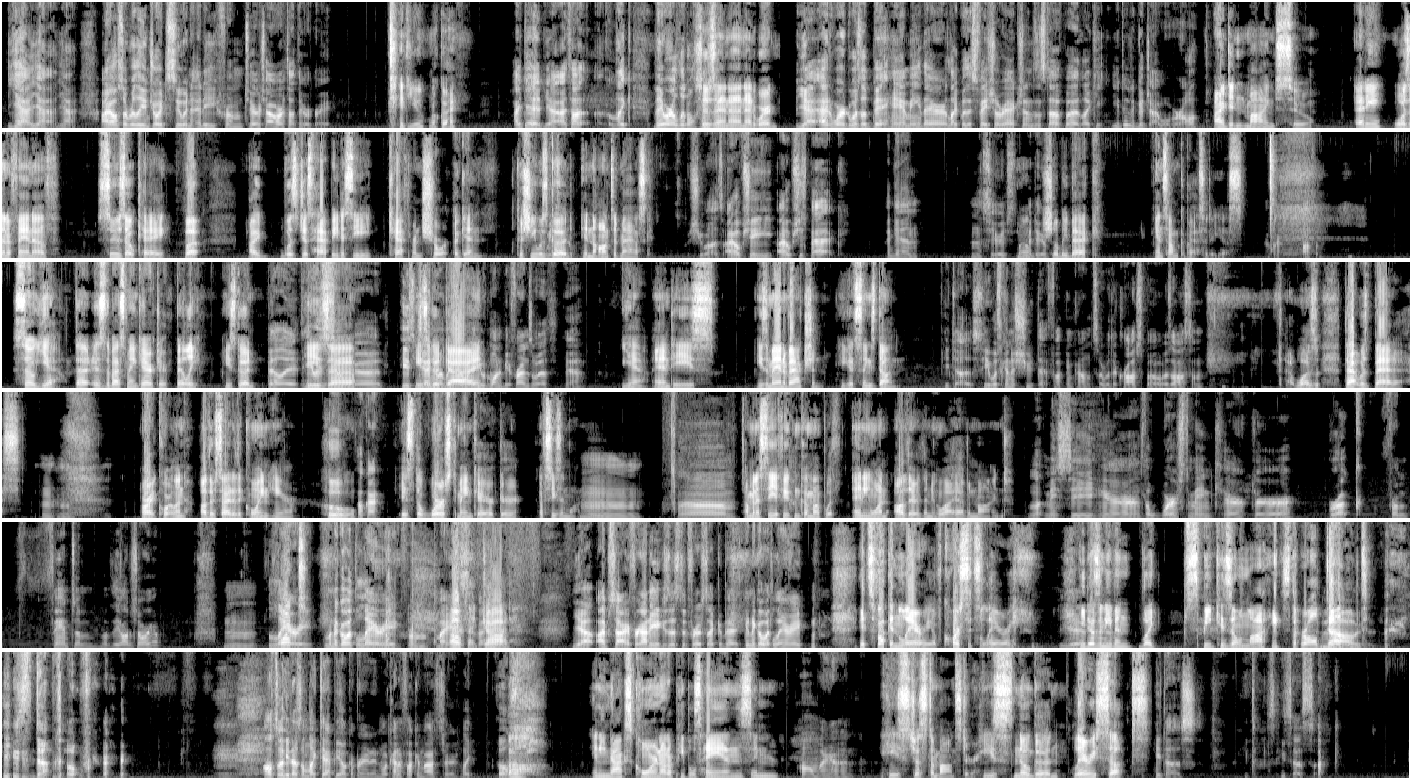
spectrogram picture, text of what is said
Yeah, yeah, yeah. I also really enjoyed Sue and Eddie from Terror Tower. I thought they were great. Did you? Okay. I did. Yeah, I thought like they were a little. Susanna and Edward. Yeah, Edward was a bit hammy there, like with his facial reactions and stuff, but like he, he did a good job overall. I didn't mind Sue. Eddie wasn't a fan of. Sue's okay, but I was just happy to see Kathryn Short again because she was Me good too. in The Haunted Mask. She was. I hope she. I hope she's back again in the series. Well, I do. she'll be back in some capacity, yes. Okay, awesome. So yeah, that is the best main character, Billy. He's good. Billy, he was He's, so uh, good. He's he's a good guy. you would want to be friends with. Yeah, Yeah, and he's he's a man of action. He gets things done. he does. He was gonna shoot that fucking counselor with a crossbow. It was awesome. That was that was badass. hmm All right, Courtland. Other side of the coin here. Who Okay. is the worst main character of season one? Hmm. Um. I'm gonna see if you can come up with anyone other than who I have in mind. Let me see here. The worst main character, Brooke from Phantom of the Auditorium. Mm, Larry. I'm gonna go with Larry from my. Oh, thank Adventure. God! Yeah, I'm sorry. I forgot he existed for a second there. Gonna go with Larry. It's fucking Larry. Of course, it's Larry. yeah, he doesn't even like speak his own lines. They're all No, dubbed. he's dubbed over. also, he doesn't like tapioca, Brandon. What kind of fucking monster? Like, ugh. Oh, and he knocks corn out of people's hands, and oh my god, he's just a monster. He's no good. Larry sucks. he does. He does. He does suck.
